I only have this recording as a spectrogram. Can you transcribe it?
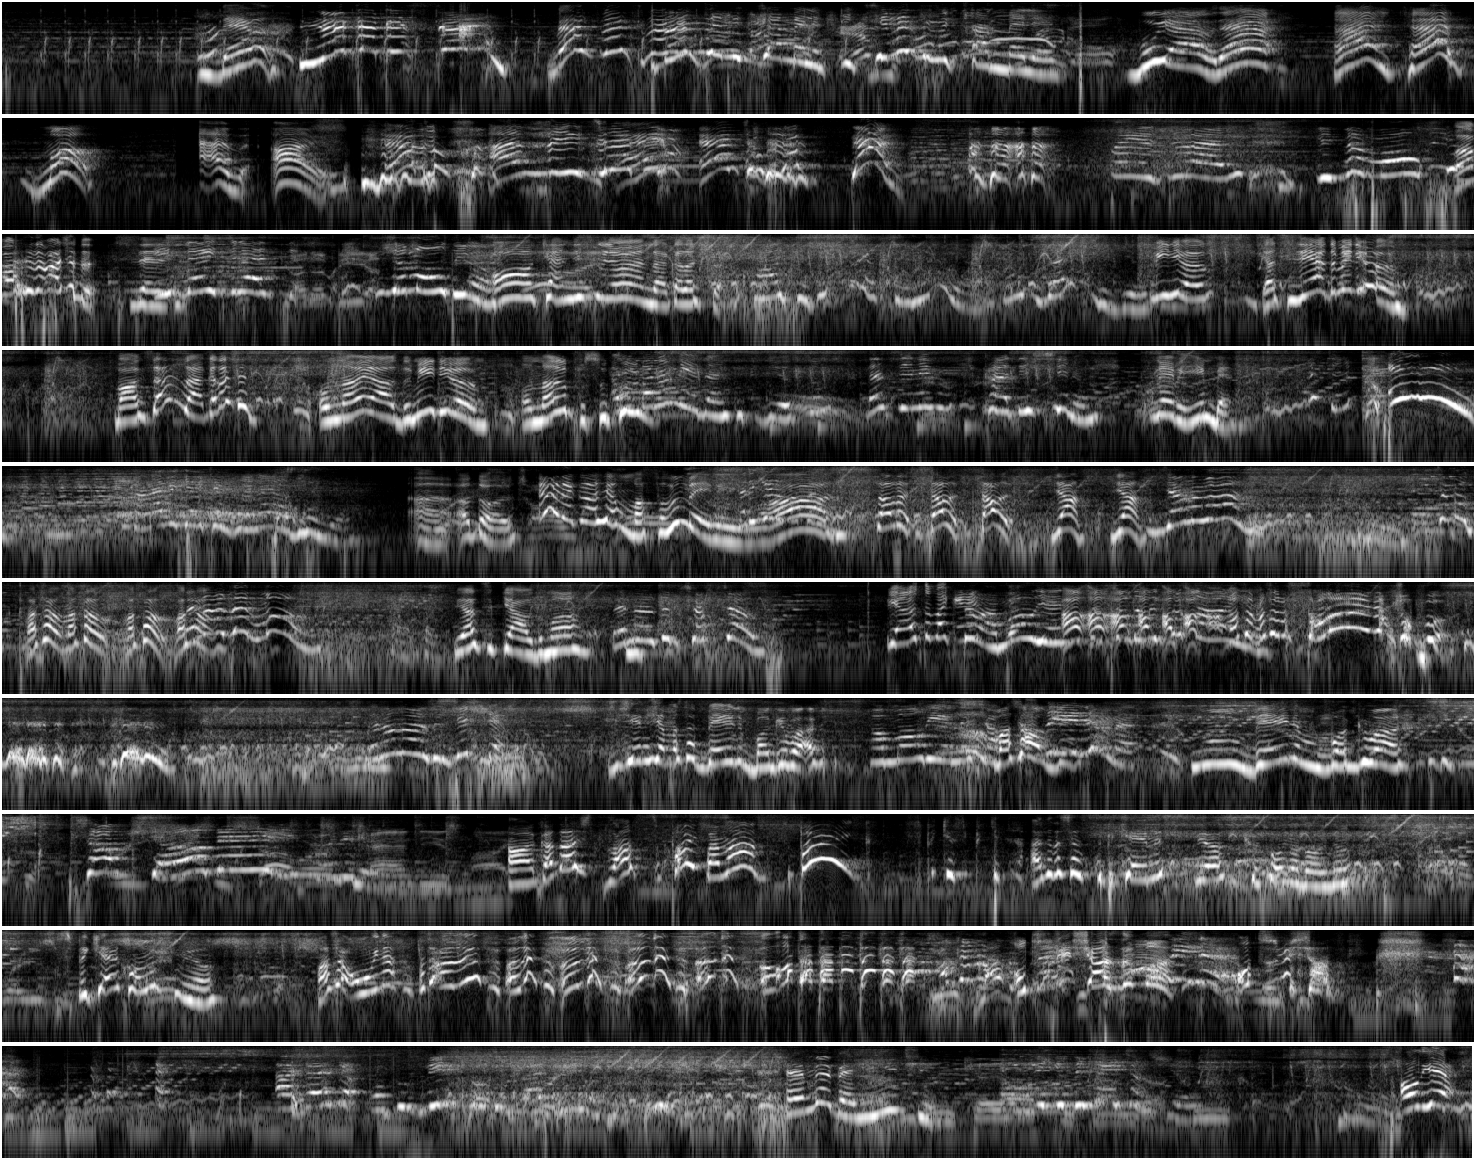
Devil. Ne dedin sen? Max Max Ben de mükemmelim. İkimiz mükemmeliz. Bu yerde herkes mal. Evet, ay. En mal diyor. Aa başladı. Size. İzleyiciler size mal diyor. Aa kendi ismini öğrendi arkadaşlar. Ya kötü mü yapıyor ya? Ben güzel gidiyorum. Biliyorum. Ya size yardım ediyorum. Baksanıza arkadaşlar. Onlara yardım ediyorum. Onlara pusu Ama kur. bana neden kötü diyorsun? Ben senin kardeşinim. Ne bileyim ben. Aa, o doğru. Evet arkadaşlar masalın da emeği var. Salır salır salır. Can can. Canım Çabuk. Masal masal masal Ben masal. öldüm mal. Birazcık yardım ha. Ben öldüm şapşal. Yardım bakayım. Tamam mal yerine Al al al al al al. Masal masal sana verdim topu. Ben onu öldürecektim. Bir şey diyeceğim masal benim bug'ı var. Ha mal yerine şapşal. Masal Yedin mi? Hmm, benim bug'ı var. Şapşal. Arkadaş lan Spike bana Spike. Spike Spike. Arkadaşlar spikerimiz biraz kötü oynadı oyunu. Spiker konuşmuyor. Masa oyna. Masa öldü. Öldü. Öldü. Öldü. Öldü. At at at at at at. Lan 35 yazdım mı? 35 yaz. Arkadaşlar 31 çok güzel. Hem de benim için. Bizi güldürmeye çalışıyoruz. Al ye.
